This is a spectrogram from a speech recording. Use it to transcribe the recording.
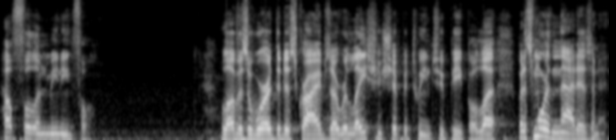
helpful and meaningful. Love is a word that describes a relationship between two people, but it's more than that, isn't it?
